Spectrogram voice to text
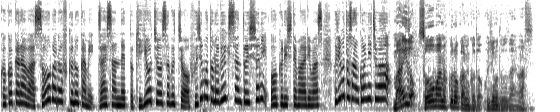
ここからは相場の福の神、財産ネット企業調査部長、藤本信之さんと一緒にお送りしてまいります。藤本さん、こんにちは。毎度、相場の福の神こと、藤本でございます。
